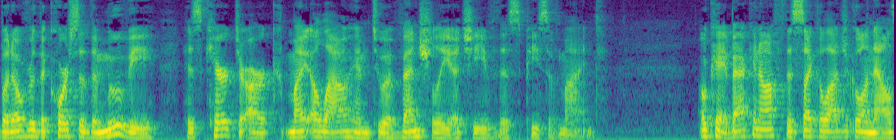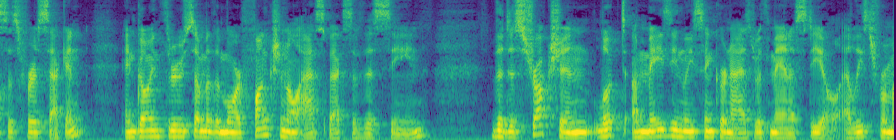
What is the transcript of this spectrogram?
but over the course of the movie, his character arc might allow him to eventually achieve this peace of mind. Okay, backing off the psychological analysis for a second and going through some of the more functional aspects of this scene, the destruction looked amazingly synchronized with Man of Steel, at least from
